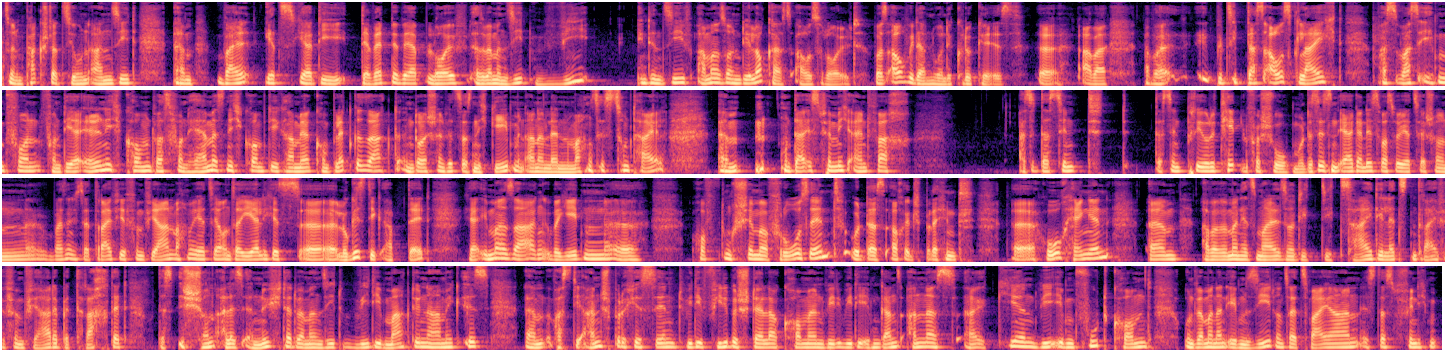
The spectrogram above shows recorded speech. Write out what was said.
zu den Packstationen ansieht, ähm, weil jetzt ja die, der Wettbewerb läuft, also wenn man sieht, wie intensiv Amazon die Lockers ausrollt, was auch wieder nur eine Krücke ist. Äh, aber, aber im Prinzip das ausgleicht, was, was eben von, von DRL nicht kommt, was von Hermes nicht kommt. Die haben ja komplett gesagt, in Deutschland wird es das nicht geben, in anderen Ländern machen sie es zum Teil. Ähm, und da ist für mich einfach, also das sind, das sind Prioritäten verschoben. Und das ist ein Ärgernis, was wir jetzt ja schon, äh, weiß nicht, seit drei, vier, fünf Jahren machen wir jetzt ja unser jährliches äh, Logistik-Update. Ja, immer sagen über jeden äh, Hoffnungsschimmer froh sind und das auch entsprechend äh, hochhängen. Ähm, aber wenn man jetzt mal so die, die Zeit, die letzten drei, vier, fünf Jahre betrachtet, das ist schon alles ernüchtert, wenn man sieht, wie die Marktdynamik ist, ähm, was die Ansprüche sind, wie die Vielbesteller kommen, wie, wie die eben ganz anders agieren, wie eben Food kommt. Und wenn man dann eben sieht, und seit zwei Jahren ist das, finde ich,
